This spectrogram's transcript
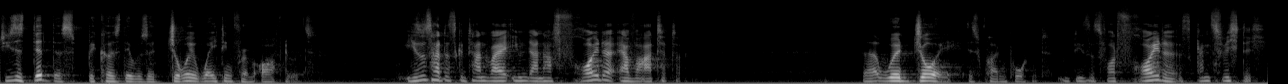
Jesus did this because there was a joy waiting for him afterwards. Jesus hat es getan, weil ihm danach Freude erwartete. That word joy is quite important Und dieses Wort Freude ist ganz wichtig,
